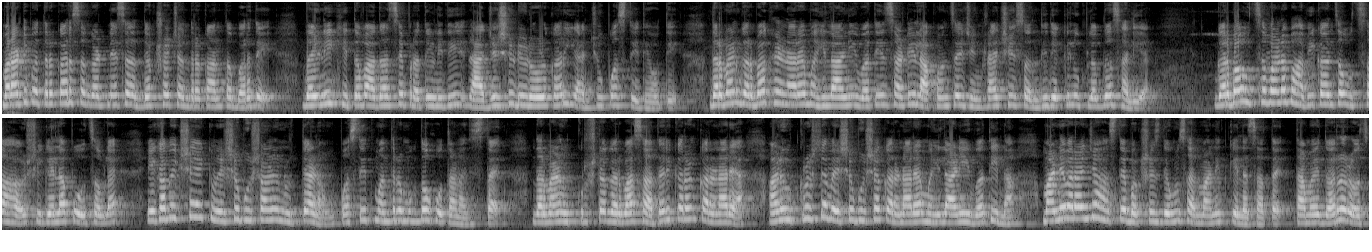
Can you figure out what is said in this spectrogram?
मराठी पत्रकार संघटनेचे अध्यक्ष चंद्रकांत बर्दे दैनिक हितवादाचे प्रतिनिधी राजेश डिडोळकर यांची उपस्थिती होती. दरम्यान गरबा खेळणाऱ्या महिला आणि युवतींसाठी लाखोंचे जिंकण्याची संधी देखील उपलब्ध झाली आहे. गरबा उत्सवानं भाविकांचा उत्साह शिगेला पोहोचवलाय. एकापेक्षा एक वेशभूषा आणि नृत्यानं उपस्थित मंत्रमुग्ध होताना दिसत दरम्यान उत्कृष्ट गरबा सादरीकरण करणाऱ्या आणि उत्कृष्ट वेशभूषा करणाऱ्या महिला आणि युवतींना मान्यवरांच्या हस्ते बक्षीस देऊन सन्मानित केलं जात आहे त्यामुळे दररोज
